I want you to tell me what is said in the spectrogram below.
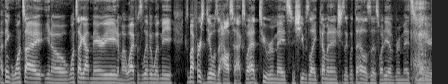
I think once I, you know, once I got married and my wife was living with me, because my first deal was a house hack. So I had two roommates and she was like coming in and she's like, what the hell is this? Why do you have roommates? in your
